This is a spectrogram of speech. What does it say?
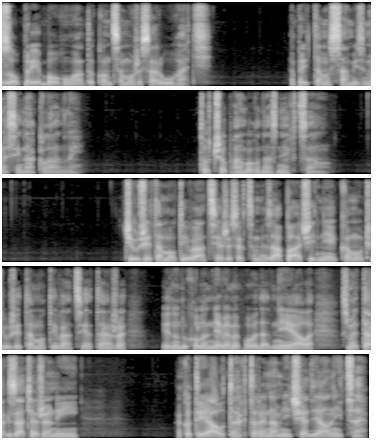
zoprie Bohu a dokonca môže sa rúhať. A pritom sami sme si nakládli. To, čo Pán Boh od nás nechcel. Či už je tam motivácia, že sa chceme zapáčiť niekomu, či už je tam motivácia tá, že jednoducho len nevieme povedať nie, ale sme tak zaťažení ako tie autá, ktoré nám ničia diálnice.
